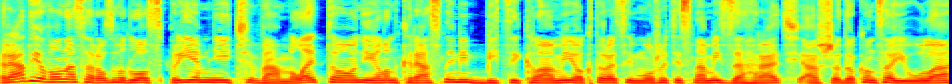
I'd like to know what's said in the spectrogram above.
Rádio Vlna sa rozhodlo spríjemniť vám leto nie len krásnymi bicyklami, o ktoré si môžete s nami zahrať až do konca júla,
